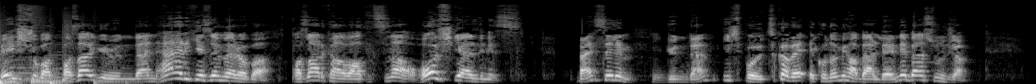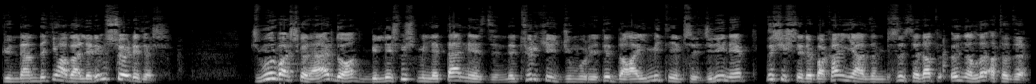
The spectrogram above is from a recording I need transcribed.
5 Şubat Pazar gününden herkese merhaba. Pazar kahvaltısına hoş geldiniz. Ben Selim. Gündem, iç politika ve ekonomi haberlerini ben sunacağım. Gündemdeki haberlerimiz şöyledir. Cumhurbaşkanı Erdoğan, Birleşmiş Milletler nezdinde Türkiye Cumhuriyeti daimi temsilciliğine Dışişleri Bakan Yardımcısı Sedat Önal'ı atadı.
